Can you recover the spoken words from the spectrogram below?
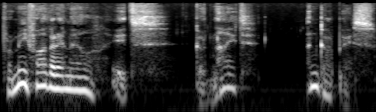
From me, Father Emil, it's good night and God bless.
